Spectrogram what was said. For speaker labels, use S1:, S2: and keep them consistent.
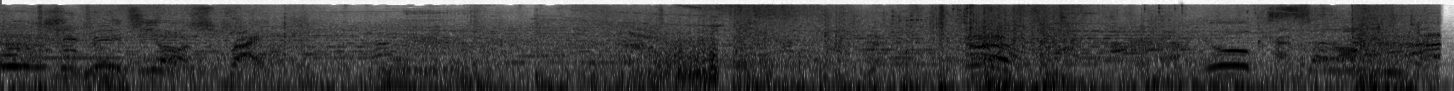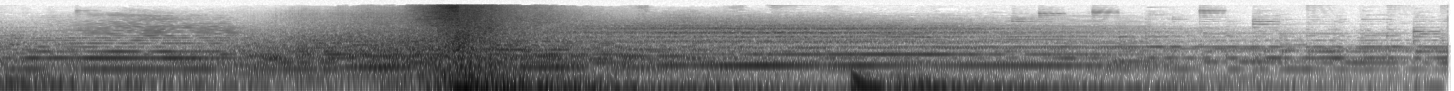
S1: Meteor strike!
